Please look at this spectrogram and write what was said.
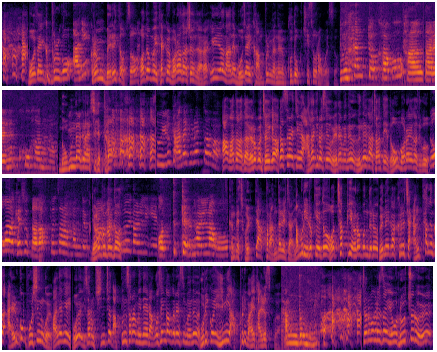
모자이크 풀고 아니? 그럼 메리트 없어 어떤 분이 댓글 뭐라고 하셨는지 알아? 1년 안에 모자이크 안 풀면은 구독 취소라고 했어 눈 한쪽 하고 다음 달에는 코 하나. 농락을 하시겠다 너 이렇게 안 하기로 했잖아. 아 맞다 맞다 여러분 저희가 가스라이팅을 안 하기로 했어요 왜냐면은 은혜가 저한테 너무 뭐라 해가지고 너가 계속 나 나쁜 사람 만들고 여러분들도- 악플 달리게 어떻게든 하려고 근데 절대 앞을 안 달리지 않아 아무리 이렇게 해도 어차피 여러분들은 은혜가 그렇지 않다 는 걸 알고 보시는 거예요. 만약에 뭐야 이 사람 진짜 나쁜 사람이네 라고 생각을 했으면은 우리 거에 이미 악플이 많이 달렸을 거야. 감동이네. 자 여러분 그래서 요 루추를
